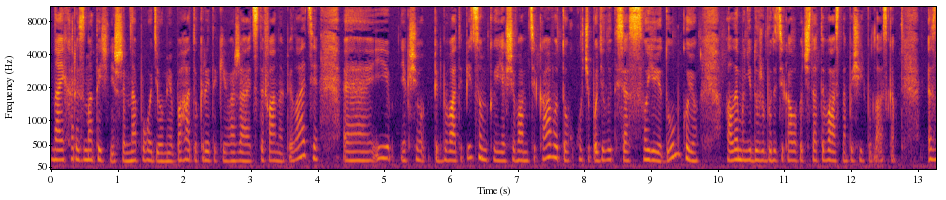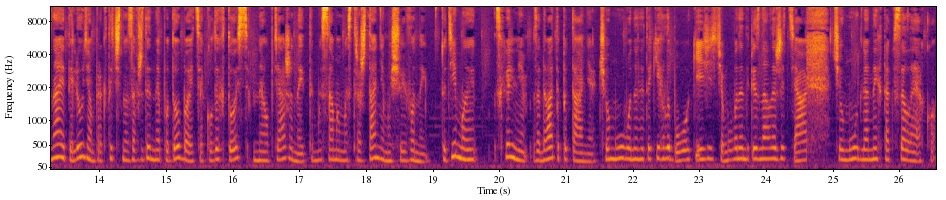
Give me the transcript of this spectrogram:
Найхаризматичнішим на подіумі багато критиків вважають Стефана Пілаті. Е, І якщо підбивати підсумки, якщо вам цікаво, то хочу поділитися своєю думкою, але мені дуже буде цікаво почитати вас. Напишіть, будь ласка. Знаєте, людям практично завжди не подобається, коли хтось не обтяжений тими самими стражданнями, що й вони. Тоді ми схильні задавати питання, чому вони не такі глибокі, чому вони не пізнали життя, чому для них так все легко.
